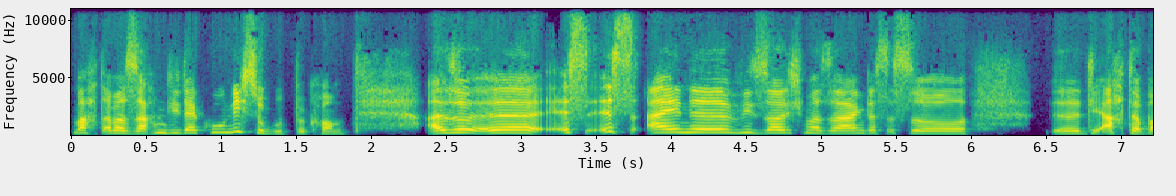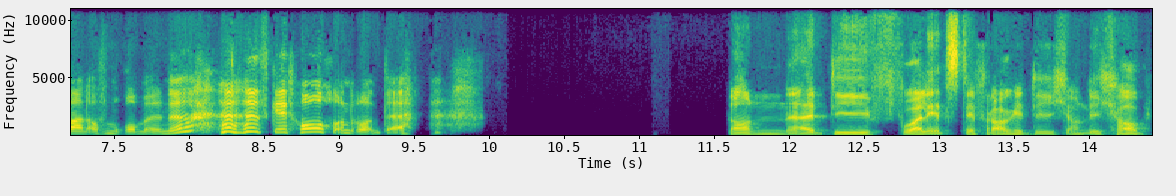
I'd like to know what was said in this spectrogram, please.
Macht aber Sachen, die der Kuh nicht so gut bekommt. Also äh, es ist eine, wie soll ich mal sagen, das ist so äh, die Achterbahn auf dem Rummel, ne? es geht hoch und runter. Dann äh, die vorletzte Frage, die ich an dich habe.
